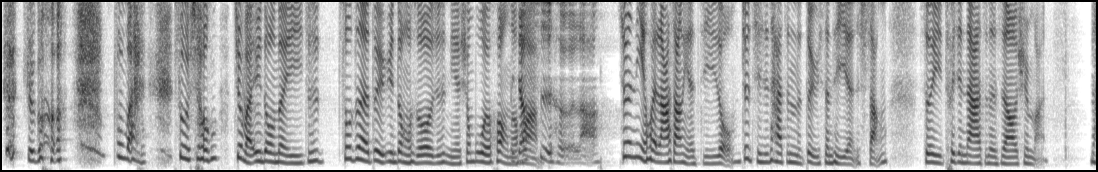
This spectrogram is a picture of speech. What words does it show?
如果不买束胸就买运动内衣。就是说真的，对于运动的时候，就是你的胸部会晃的话，比较适合啦。就是你也会拉伤你的肌肉，就其实它真的对于身体也很伤，所以推荐大家真的是要去买。那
